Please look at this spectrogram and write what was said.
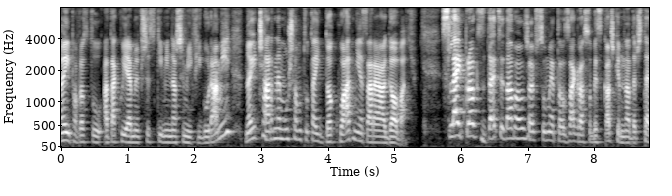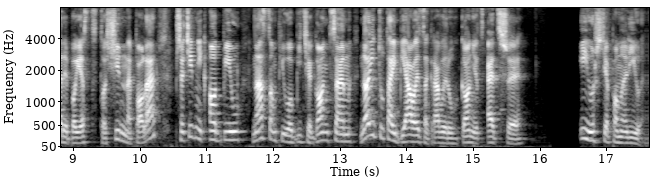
no i po prostu atakujemy wszystkimi naszymi figurami, no i czarne muszą tutaj dokładnie zareagować. Slayprox zdecydował, że w sumie to zagra sobie skoczkiem na D4, bo jest to silne pole. Przeciwnik odbił, nastąpiło bicie gońcem, no i tutaj białe zagrały ruch goniec E3 i już się pomyliły.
